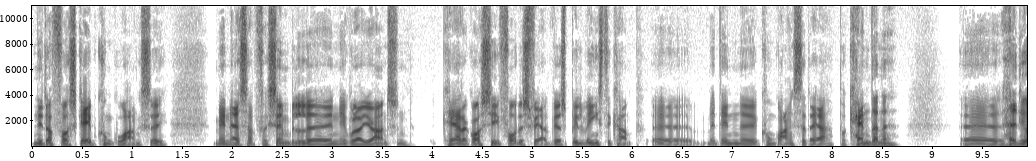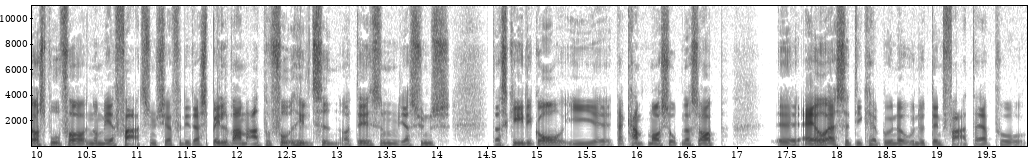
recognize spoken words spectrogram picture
netop for at skabe konkurrence. Ikke? Men altså, for eksempel øh, Nikolaj Jørgensen, kan jeg da godt se, får det svært ved at spille hver eneste kamp øh, med den øh, konkurrence, der er. På kanterne øh, havde de også brug for noget mere fart, synes jeg, fordi der spil var meget på fod hele tiden, og det, som jeg synes, der skete i går, i, øh, da kampen også åbner sig op, øh, er jo altså, at de kan begynde at udnytte den fart, der er på,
